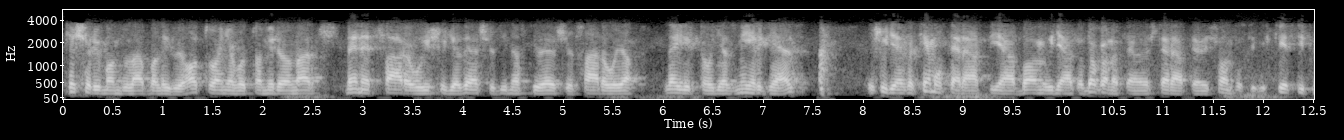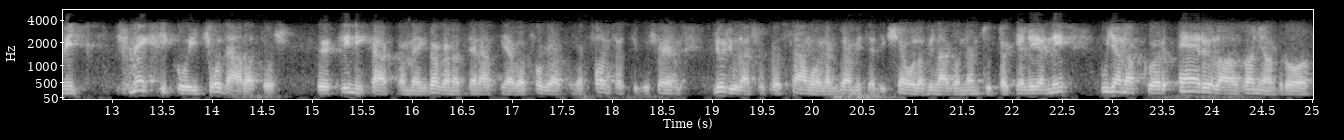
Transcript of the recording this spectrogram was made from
keserű mandulában lévő hatóanyagot, amiről már Menet Fáraó is, ugye az első dinasztia első fáraója leírta, hogy ez mérgez, és ugye ez a kemoterápiában, ugye ez a daganatellenes terápia is fantasztikus készítmény, és a mexikói csodálatos klinikák, amelyek daganatelápiával foglalkoznak, fantasztikus olyan gyógyulásokról számolnak be, amit eddig sehol a világon nem tudtak elérni. Ugyanakkor erről az anyagról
